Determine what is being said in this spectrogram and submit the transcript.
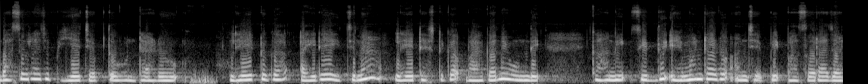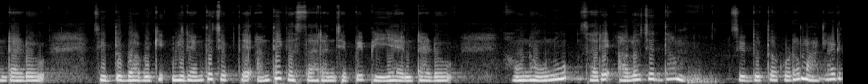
బసవరాజు పిఏ చెప్తూ ఉంటాడు. లేటుగా ఐడియా ఇచ్చినా లేటెస్ట్గా బాగానే ఉంది. కానీ సిద్ధు ఏమంటాడు అని చెప్పి బసవరాజు అంటాడు. సిద్ధుబాబుకి మీరెంత చెప్తే అంతే కదా సార్ అని చెప్పి పిఏ అంటాడు. అవునవును సరే ఆలోచిద్దాం. సిద్ధుతో కూడా మాట్లాడి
